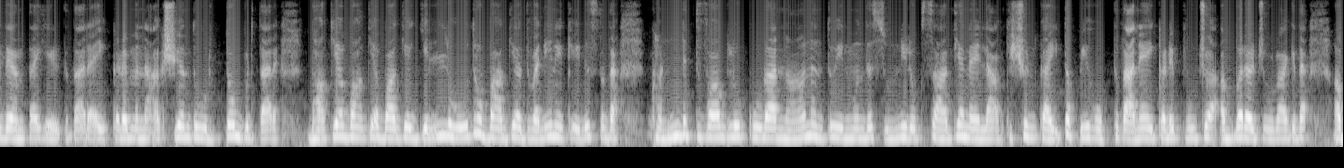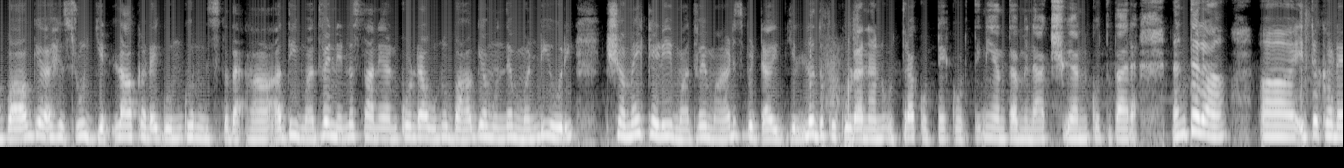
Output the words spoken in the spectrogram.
ಇದೆ ಅಂತ ಹೇಳ್ತಿದ್ದಾರೆ. ಈ ಕಡೆ ಮೀನಾಕ್ಷಿ ಅಂತೂ ಹುರ್ತೋಗ್ಬಿಡ್ತಾರೆ ಭಾಗ್ಯ ಭಾಗ್ಯ ಭಾಗ್ಯ. ಎಲ್ಲಿ ಹೋದರೂ ಭಾಗ್ಯ ಧ್ವನಿನೇ ಕೇಳಿಸ್ತದ. ಖಂಡಿತವಾಗ್ಲೂ ಕೂಡ ನಾನಂತೂ ಇನ್ನು ಮುಂದೆ ಸುಮ್ಮನಿರೋಕ್ಕೆ ಸಾಧ್ಯನೇ ಇಲ್ಲ. ಕಿಶನ್ ಕೈ ತಪ್ಪಿ ಹೋಗ್ತದಾನೆ ಈ ಕಡೆ ಪೂಜಾ ಅಬ್ಬರ ಜೋರಾಗಿದೆ. ಆ ಭಾಗ್ಯ ಹೆಸರು ಎಲ್ಲ ಕಡೆ ಗುನ್ಗುನ್ಗಿಸ್ತದೆ. ಅದಿ ಮದುವೆ ನಿಲ್ಲಿಸ್ತಾನೆ ಅನ್ಕೊಂಡ್ರೆ ಅವನು ಭಾಗ್ಯ ಮುಂದೆ ಮಂಡಿ ಊರಿ ಕ್ಷಮೆ ಕೇಳಿ ಮದುವೆ ಮಾಡಿಸ್ಬಿಟ್ಟ. ಎಲ್ಲದಕ್ಕೂ ಕೂಡ ನಾನು ಉತ್ತರ ಕೊಟ್ಟೆ ಕೊಡ್ತೀನಿ ಅಂತ ಮೀನಾಕ್ಷಿ ಅನ್ಕೋತಿದ್ದಾರೆ. ನಂತರ ಇತ್ತ ಕಡೆ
